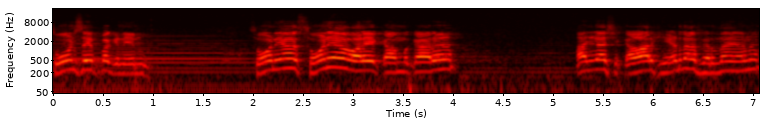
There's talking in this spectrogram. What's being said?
ਸੋਹਣ ਸੇ ਭਗਨੇ ਨੂੰ। ਸੋਹਣਿਆ, ਸੋਹਣਿਆਂ ਵਾਲੇ ਕੰਮ ਕਰ। ਆ ਜਿਹੜਾ ਸ਼ਿਕਾਰ ਖੇਡਦਾ ਫਿਰਦਾ ਆ ਨਾ,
